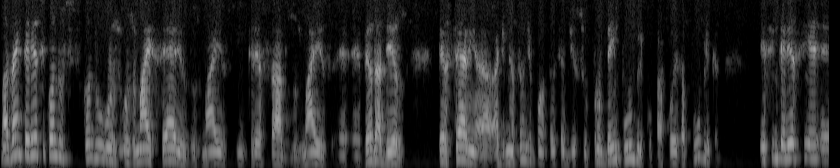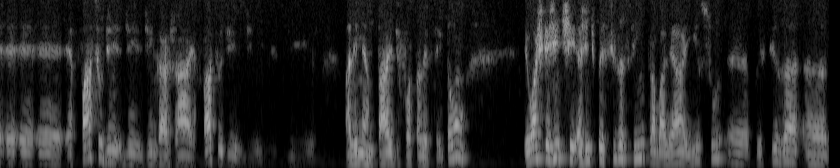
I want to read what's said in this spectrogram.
mas há interesse quando, quando os, os mais sérios, os mais interessados, os mais é, é, verdadeiros percebem a, a, dimensão de importância disso para o bem público, para a coisa pública, esse interesse é, é, é, é, é fácil de, de, de, engajar, é fácil de, de, alimentar e de fortalecer. Então, eu acho que a gente, a gente precisa sim trabalhar isso, precisa uh,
